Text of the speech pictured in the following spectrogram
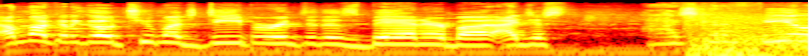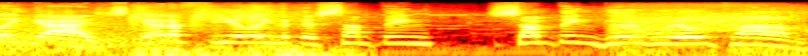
I'm not going to go too much deeper into this banner, but I just... I just got a feeling, guys. Just got a feeling that there's something... Something good will come.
